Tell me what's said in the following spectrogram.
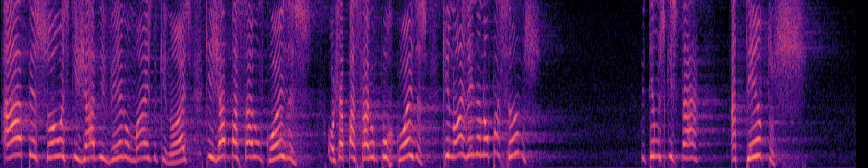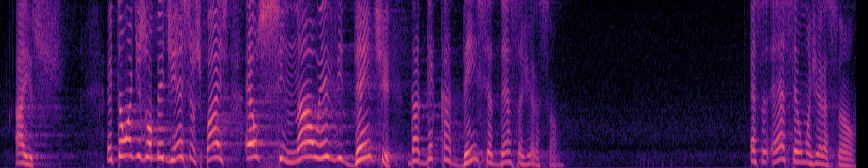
Há pessoas que já viveram mais do que nós, que já passaram coisas, ou já passaram por coisas que nós ainda não passamos. E temos que estar atentos a isso. Então a desobediência aos pais é o sinal evidente da decadência dessa geração. Essa, essa é uma geração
